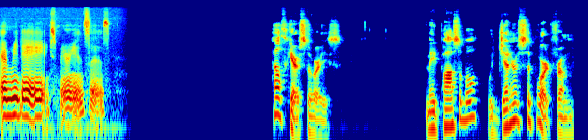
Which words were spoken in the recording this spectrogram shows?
everyday experiences. Healthcare Stories. Made possible with generous support from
